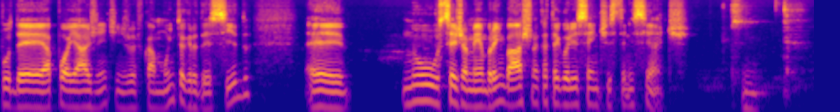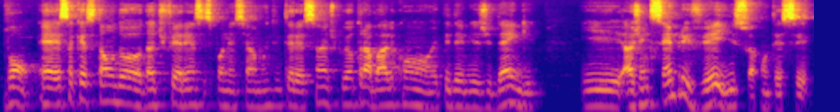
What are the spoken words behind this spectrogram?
puder apoiar a gente, a gente vai ficar muito agradecido. É, no Seja Membro embaixo, na categoria Cientista Iniciante. Sim. Bom, é, essa questão do, da diferença exponencial é muito interessante, porque eu trabalho com epidemias de dengue e a gente sempre vê isso acontecer.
